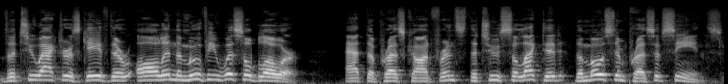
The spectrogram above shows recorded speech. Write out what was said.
The two actors gave their all in the movie Whistleblower. At the press conference, the two selected the most impressive scenes.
